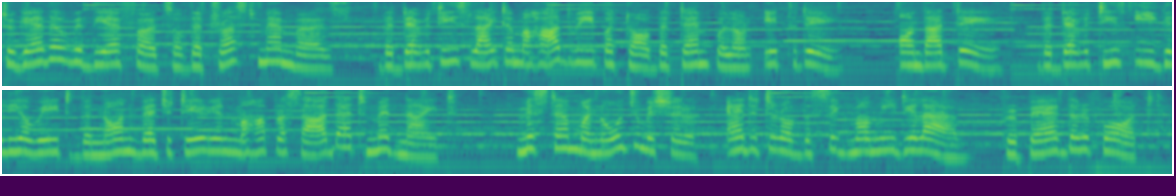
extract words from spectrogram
together with the efforts of the trust members, the devotees light a Mahadweep atop the temple on 8th day. On that day, the devotees eagerly await the non-vegetarian Mahaprasad at midnight. Mr. Manoj Mishra, editor of the Sigma Media Lab, prepared the report.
